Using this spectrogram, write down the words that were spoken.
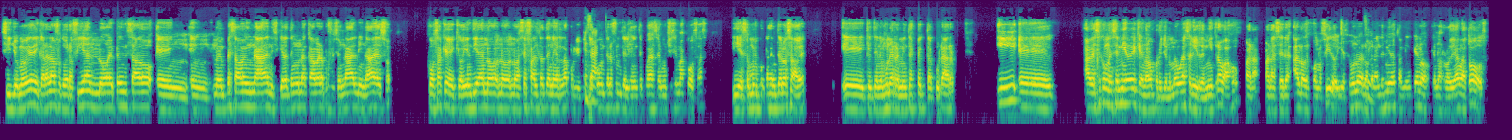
si yo me voy a dedicar a la fotografía, no he pensado en, en no he empezado en nada, ni siquiera tengo una cámara profesional ni nada de eso, cosa que, que hoy en día no, no, no, hace falta tenerla porque ya con un teléfono inteligente puedes hacer muchísimas cosas y eso muy poca gente lo sabe, eh, que tenemos una herramienta espectacular, y eh, a veces con ese miedo de que no, pero yo no me voy a salir de mi trabajo para, para hacer a lo desconocido. Y ese es uno de los grandes miedos también que, no, que nos rodean a todos.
